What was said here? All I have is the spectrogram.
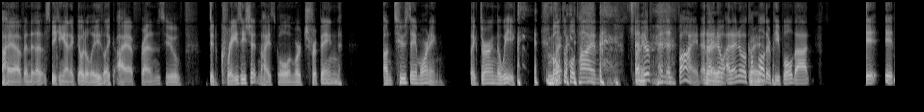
I have, and uh, speaking anecdotally, like I have friends who did crazy shit in high school and were tripping on Tuesday morning, like during the week, multiple times, and they're and, and fine. And right. I know, and I know a couple right. other people that it it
